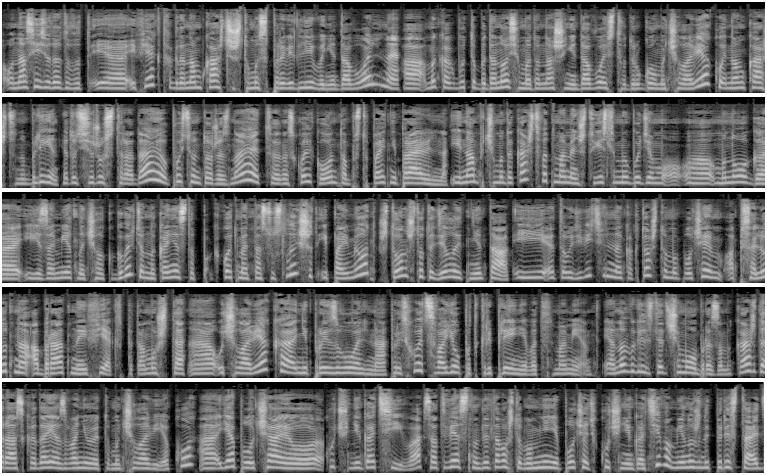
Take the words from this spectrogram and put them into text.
у нас есть вот этот вот э, эффект, когда нам кажется, что мы справедливо недовольны, а мы как будто бы доносим это наше недовольство другому человеку, и нам кажется, ну блин, я тут сижу, страдаю, пусть он тоже знает, насколько он там поступает неправильно. И нам почему-то кажется в этот момент, что если мы будем много и заметно человеку говорить, он наконец-то какой-то момент нас услышит и поймет, что он что-то делает не так. И это удивительно, как то, что мы получаем абсолютно обратный эффект, потому что э, у человека не произвольно происходит свое подкрепление в этот момент. И оно выглядит следующим образом. Каждый раз, когда я звоню этому человеку, а, я получаю кучу негатива. Соответственно, для того, чтобы мне не получать кучу негатива, мне нужно перестать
